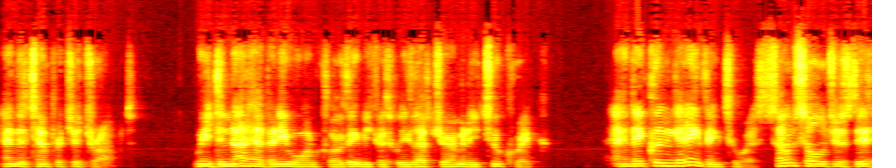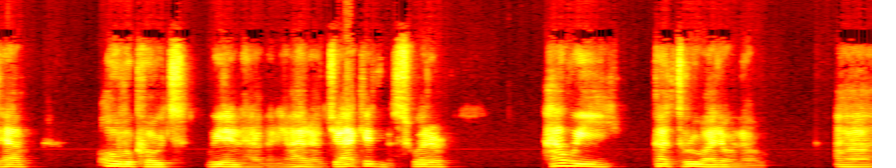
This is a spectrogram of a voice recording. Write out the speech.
and the temperature dropped. We did not have any warm clothing because we left Germany too quick and they couldn't get anything to us. Some soldiers did have overcoats. We didn't have any. I had a jacket and a sweater. How we got through, I don't know. Uh,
